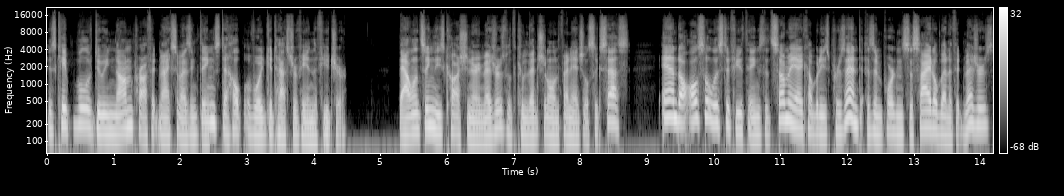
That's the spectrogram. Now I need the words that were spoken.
is capable of doing nonprofit maximizing things to help avoid catastrophe in the future. Balancing these cautionary measures with conventional and financial success, and I'll also list a few things that some AI companies present as important societal benefit measures,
